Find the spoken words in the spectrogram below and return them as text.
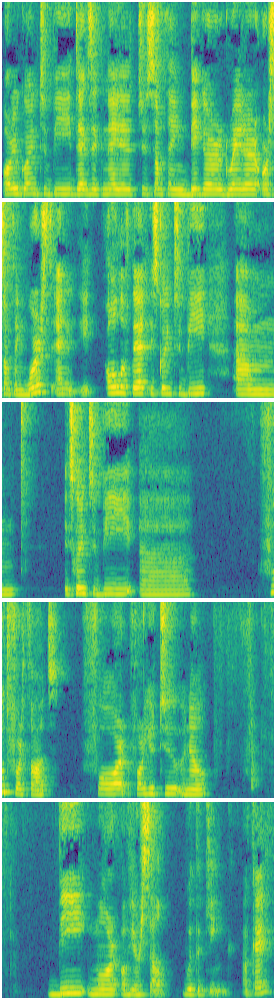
or you're going to be designated to something bigger, greater, or something worse. And it, all of that is going to be, um, it's going to be uh, food for thought for for you to you know be more of yourself with the king. Okay.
